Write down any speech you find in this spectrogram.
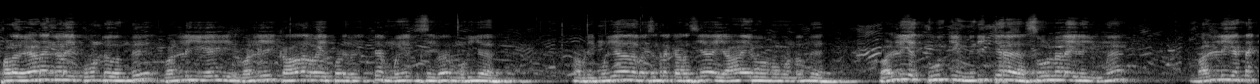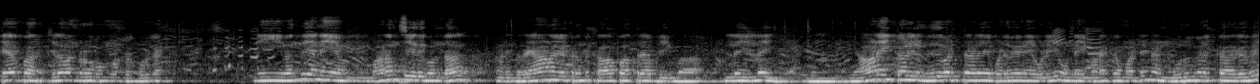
பல வேடங்களை பூண்டு வந்து வள்ளியை வள்ளியை காதல் வயப்பட வைக்க முயற்சி செய்வார் முடியாது. அப்படி முடியாத பட்சத்தில் கடைசியாக யானை ரூபம் கொண்டு வந்து வள்ளியை தூக்கி மிதிக்கிற சூழ்நிலையிலையும் வள்ளி கிட்ட கேட்பார் கிழவன் ரூபம் கொண்ட முருகன் நீ வந்து என்னை மனம் செய்து கொண்டால் நான் இந்த யானைகிட்ட இருந்து காப்பாற்றுற அப்படிம்பா இல்லை இல்லை யானைக்காலில் மிதுவட்டாலே படுவேனே ஒழிய உன்னை மணக்க மாட்டேன். நான் முருகனுக்காகவே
